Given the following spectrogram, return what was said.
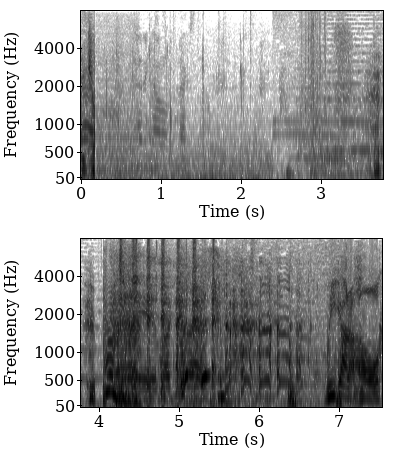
You try- Bro, we got a Hulk.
